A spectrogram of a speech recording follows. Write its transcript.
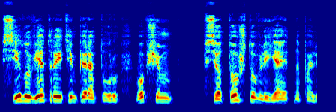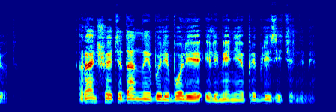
Силу ветра и температуру, в общем, все то, что влияет на полет. Раньше эти данные были более или менее приблизительными.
